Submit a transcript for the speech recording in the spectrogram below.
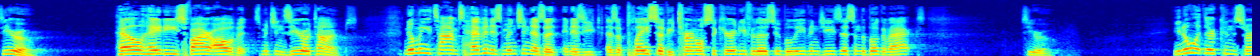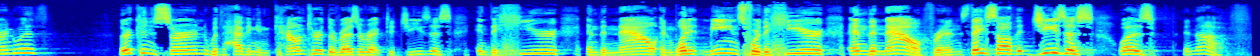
Zero. Hell hades fire all of it. It's mentioned zero times. You know how many times heaven is mentioned as a, as, a, as a place of eternal security for those who believe in jesus in the book of acts? Zero. You know what they're concerned with they're concerned with having encountered the resurrected Jesus in the here and the now and what it means for the here and the now, friends. They saw that Jesus was enough.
